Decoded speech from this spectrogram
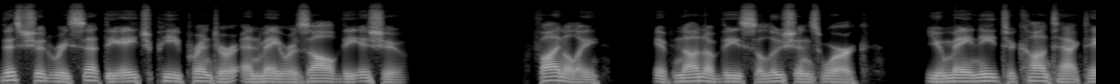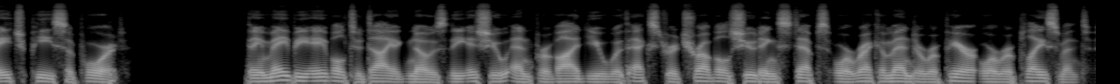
This should reset the HP printer and may resolve the issue. Finally, if none of these solutions work, you may need to contact HP support. They may be able to diagnose the issue and provide you with extra troubleshooting steps or recommend a repair or replacement.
